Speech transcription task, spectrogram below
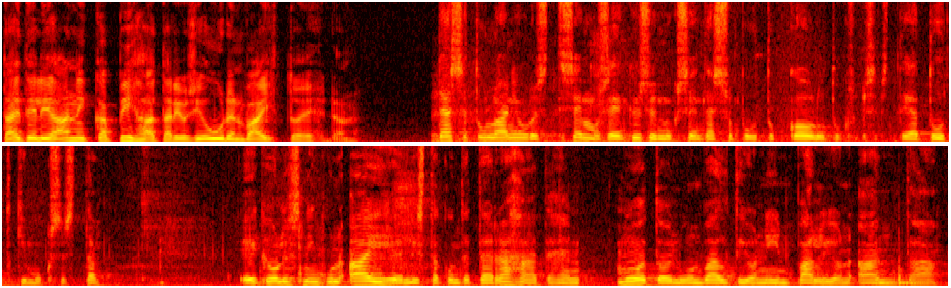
Taiteilija Annikka Piha tarjosi uuden vaihtoehdon. Tässä tullaan juuri semmoiseen kysymykseen, tässä on puhuttu koulutuksesta ja tutkimuksesta. Eikö olisi niin kuin aiheellista, kun tätä rahaa tähän muotoiluun valtio niin paljon antaa,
